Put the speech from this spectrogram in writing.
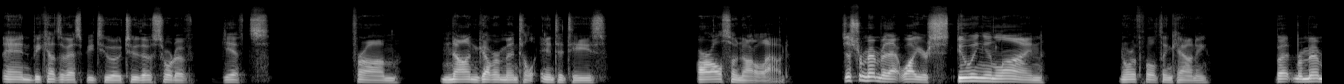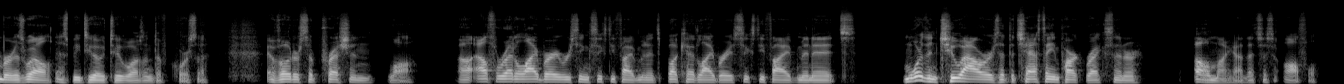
And because of SB 202, those sort of gifts from non governmental entities are also not allowed. Just remember that while you're stewing in line, North Fulton County. But remember as well, SB 202 wasn't, of course, a, a voter suppression law. Uh, Alpharetta Library, we're seeing 65 minutes. Buckhead Library, 65 minutes more than two hours at the Chastain Park Rec Center. Oh my God, that's just awful.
